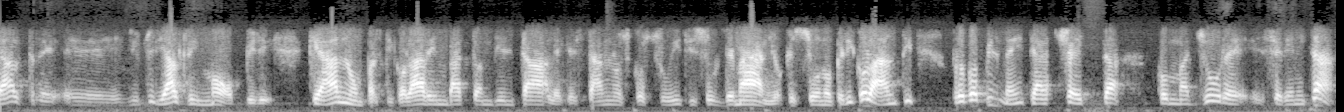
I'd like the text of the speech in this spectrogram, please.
altre, eh, tutti gli altri immobili che hanno un particolare impatto ambientale, che stanno scostruiti sul demanio, che sono pericolanti, probabilmente accetta con maggiore serenità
